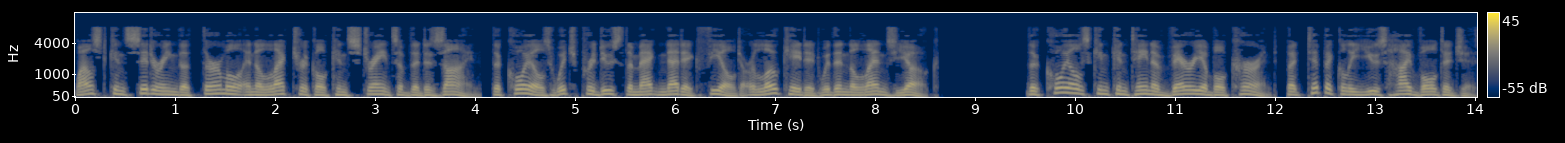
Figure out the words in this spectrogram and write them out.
whilst considering the thermal and electrical constraints of the design. The coils which produce the magnetic field are located within the lens yoke. The coils can contain a variable current, but typically use high voltages,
